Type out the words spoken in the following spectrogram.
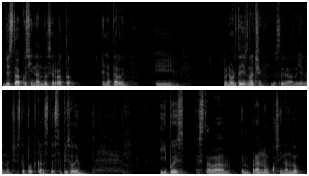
yo estaba cocinando hace rato en la tarde y bueno, ahorita ya es noche, estoy grabando ya en la noche este podcast, este episodio. Y pues estaba temprano cocinando,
